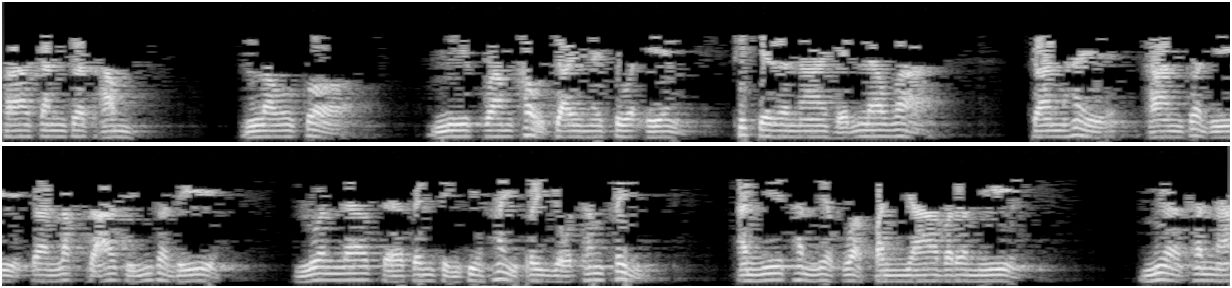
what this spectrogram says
พากันกระทำเราก็ มีความเข้าใจในตัวเอง พิจารณาเห็นแล้วว่า การให้ทานก็ดี การรักษาศีลก็ดีล้วนแล้วแต่เป็นสิ่งที่ให้ประโยชน์ทั้งสิ้น อันนี้ท่านเรียกว่าปัญญาบารมี เมื่อขณะ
